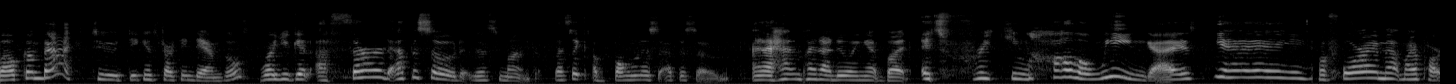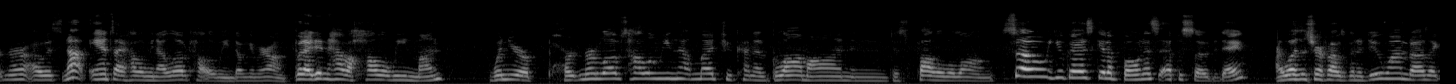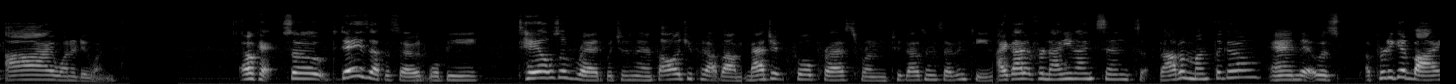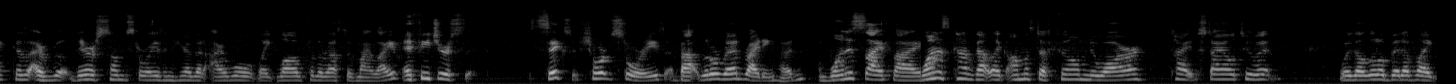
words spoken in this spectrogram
Welcome back to Deconstructing Damsels, where you get a third episode this month. That's like a bonus episode. And I hadn't planned on doing it, but it's freaking Halloween, guys! Yay! Before I met my partner, I was not anti Halloween. I loved Halloween, don't get me wrong. But I didn't have a Halloween month when your partner loves Halloween that much, you kind of glom on and just follow along. So, you guys get a bonus episode today. I wasn't sure if I was going to do one, but I was like, I want to do one. Okay, so today's episode will be Tales of Red, which is an anthology put out by Magic Quill Press from 2017. I got it for 99 cents about a month ago, and it was a pretty good buy because I re- there are some stories in here that I will like love for the rest of my life. It features six short stories about Little Red Riding Hood. One is sci-fi. One has kind of got like almost a film noir type style to it with a little bit of like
